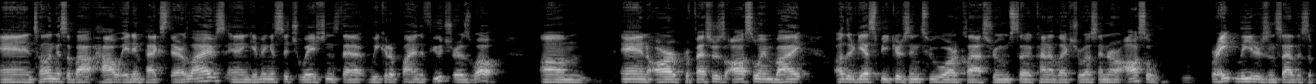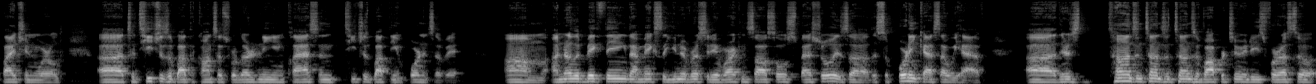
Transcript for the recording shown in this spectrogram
and telling us about how it impacts their lives and giving us situations that we could apply in the future as well. Um, and our professors also invite other guest speakers into our classrooms to kind of lecture us and are also great leaders inside the supply chain world uh, to teach us about the concepts we're learning in class and teach us about the importance of it. Um, another big thing that makes the University of Arkansas so special is uh, the supporting cast that we have. Uh, there's tons and tons and tons of opportunities for us to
